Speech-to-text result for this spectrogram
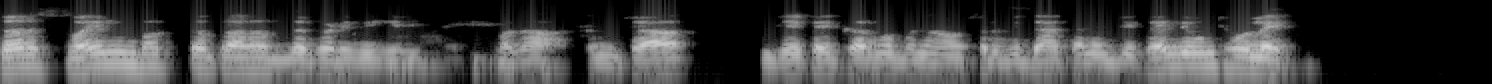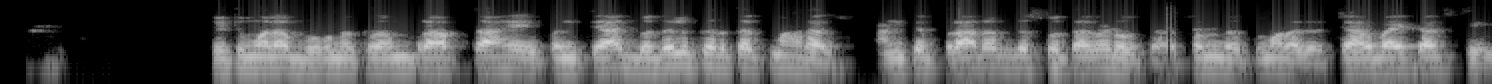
तर स्वयंभक्त प्रारब्ध घडवी ही बघा तुमच्या जे काही कर्मबंधानुसार विद्यार्थ्याने जे काही लिहून ठेवलंय ते तुम्हाला भोगणं क्रम प्राप्त आहे पण त्यात बदल करतात महाराज. आणि ते प्रारब्ध स्वतः घडवतात. समजा तुम्हाला जर चार बायका असतील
